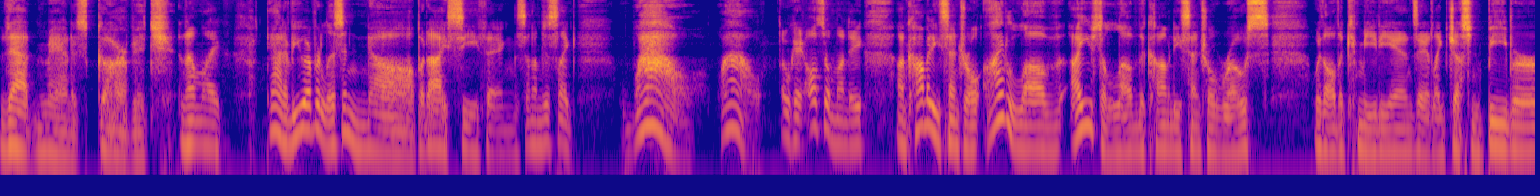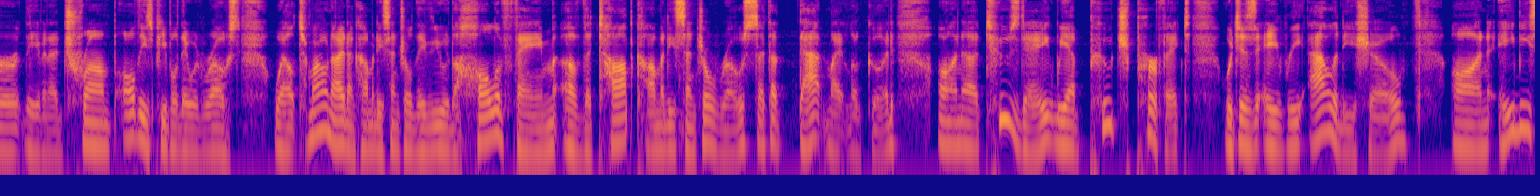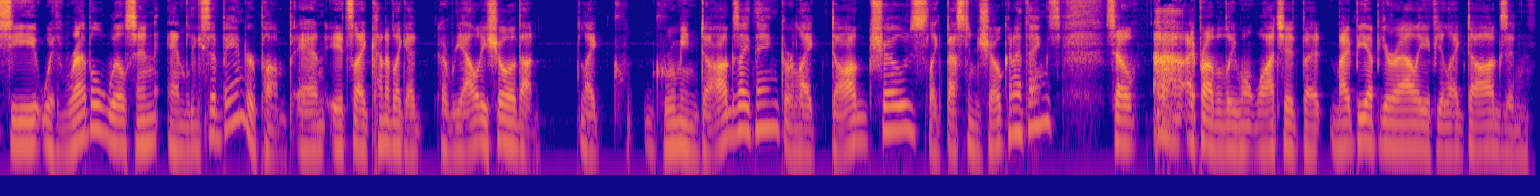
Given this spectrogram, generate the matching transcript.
that man is garbage," and I'm like, "Dad, have you ever listened?" No, but I see things, and I'm just like, "Wow." Wow. Okay. Also, Monday on Comedy Central, I love, I used to love the Comedy Central roasts with all the comedians. They had like Justin Bieber, they even had Trump, all these people they would roast. Well, tomorrow night on Comedy Central, they do the Hall of Fame of the top Comedy Central roasts. I thought that might look good. On uh, Tuesday, we have Pooch Perfect, which is a reality show on ABC with Rebel Wilson and Lisa Vanderpump. And it's like kind of like a, a reality show about like grooming dogs, I think, or like dog shows, like best in show kind of things. So I probably won't watch it, but might be up your alley if you like dogs and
